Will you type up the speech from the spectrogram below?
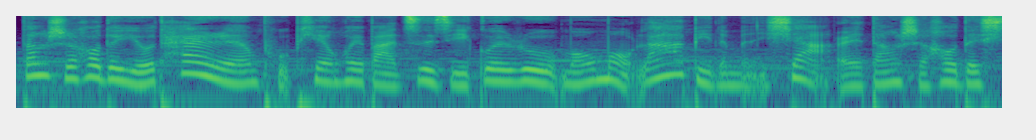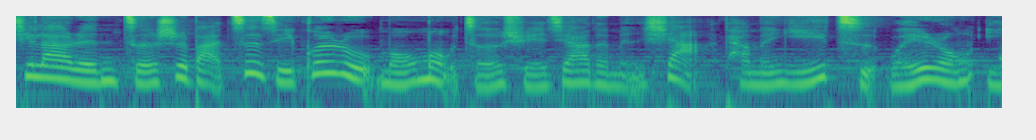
当时候的犹太人普遍会把自己归入某某拉比的门下，而当时候的希腊人则是把自己归入某某哲学家的门下，他们以此为荣，以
